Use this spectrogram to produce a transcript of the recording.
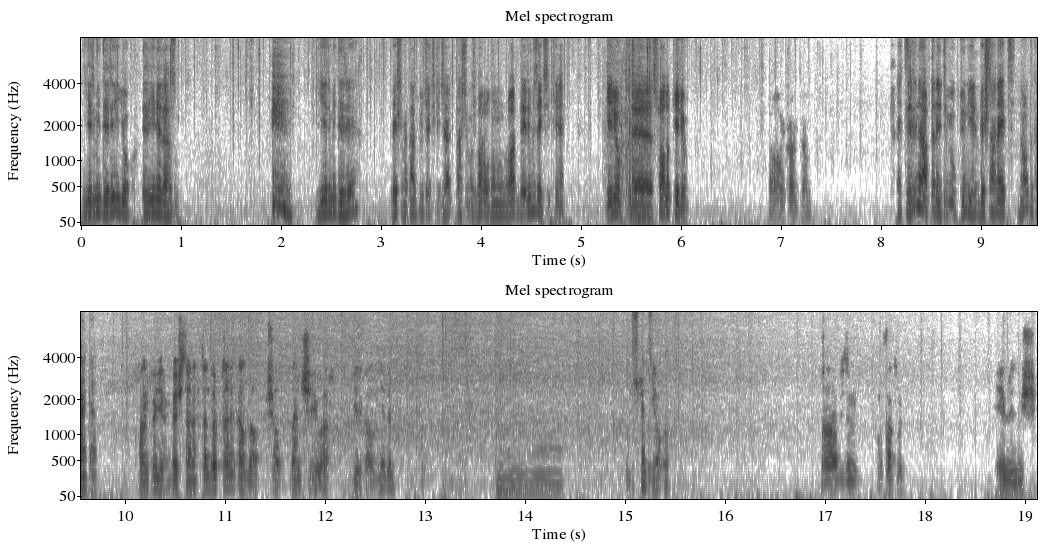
20 deri yok. Deri yine lazım. 20 deri. 5 metal güce çıkacak. Taşımız var, odunumuz var. Derimiz eksik yine. Geliyorum. Ee, su alıp geliyorum. Tamam kanka. Etleri ne yaptın? Etim yok diyorsun. 25 tane et. Ne oldu kanka? Kanka 25 tanetten 4 tane kaldı. 66 tane şey var. Geri kaldı yedim. Hmm. Sıkıntı yok. Daha bizim ufaklık evrilmiş.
